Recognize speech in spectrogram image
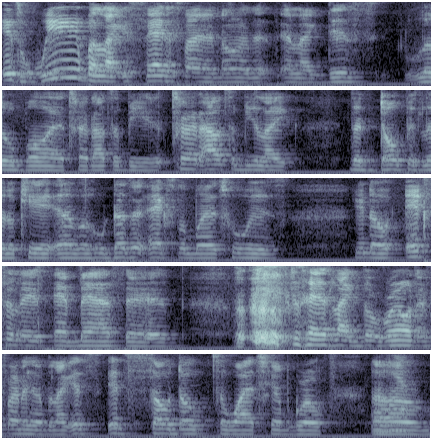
it's weird, but like it's satisfying knowing that and like this little boy turned out to be turned out to be like the dopest little kid ever who doesn't ask for much, who is you know excellent at math and just has like the world in front of him. Like it's it's so dope to watch him grow. Um,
